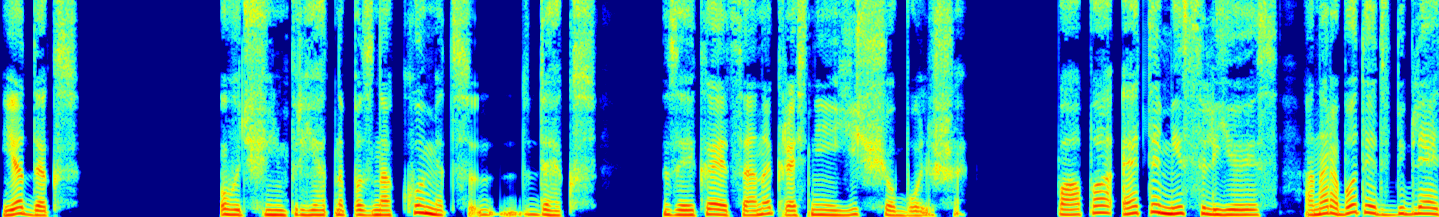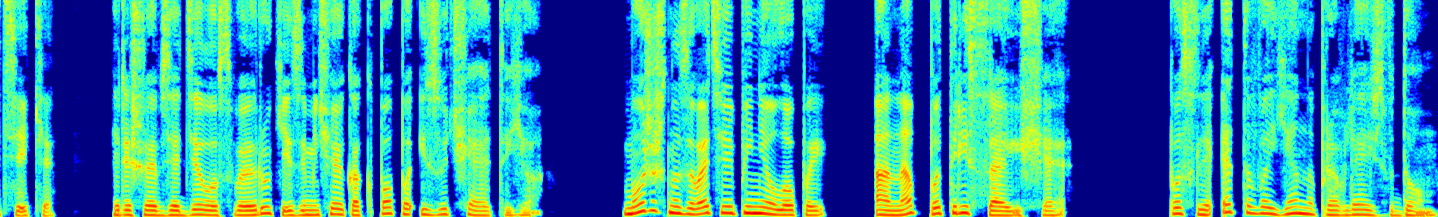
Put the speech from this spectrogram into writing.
Я Декс. «Очень приятно познакомиться, Декс», — заикается она краснее еще больше. «Папа, это мисс Льюис. Она работает в библиотеке». Решаю взять дело в свои руки и замечаю, как папа изучает ее. «Можешь называть ее Пенелопой. Она потрясающая». После этого я направляюсь в дом.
